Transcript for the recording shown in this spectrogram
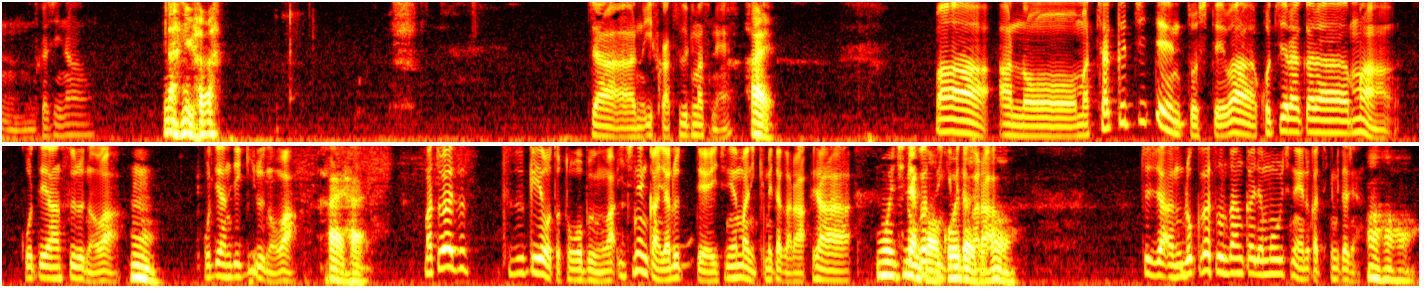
ん難しいな何が？じゃあいいですか？続きますねはい。まああのまあ、着地点としてはこちらからまあご提案するのはうん。ご提案できるのは、はいはい。まあ、とりあえず続けようと当分は1年間やるって1年前に決めたからいやもう1年間は超えたでし6月に決めたからょ。じゃあじゃああの6月の段階でもう1年やるかって決めたじゃんうん。はは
